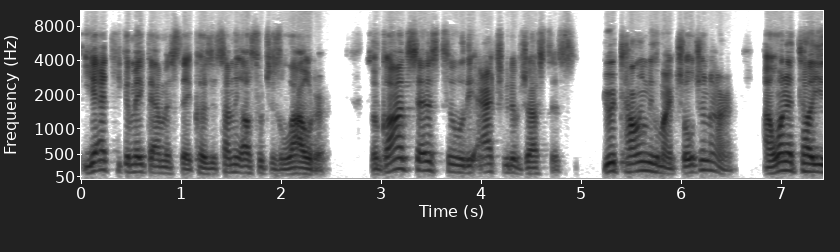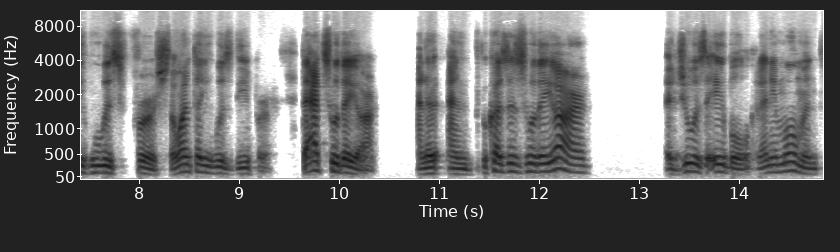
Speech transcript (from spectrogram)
yet he can make that mistake because it's something else which is louder. So God says to the attribute of justice, You're telling me who my children are. I want to tell you who is first. I want to tell you who is deeper. That's who they are. And, and because this is who they are, a Jew is able at any moment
